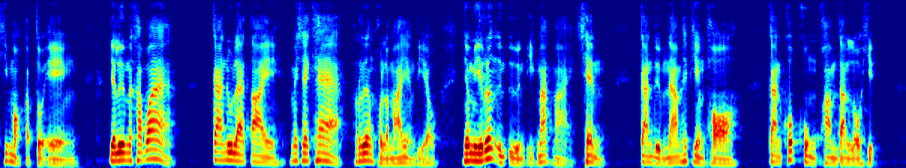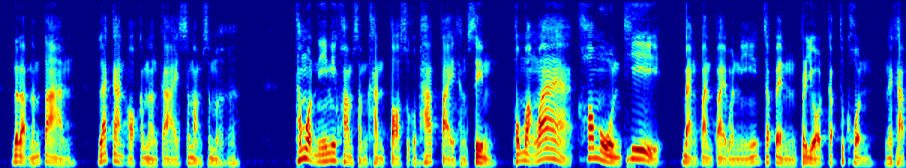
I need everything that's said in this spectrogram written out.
ที่เหมาะกับตัวเอง อย่าลืมนะครับว่า การดูแลไตไม่ใช่แค่เรื่องผลไม้อย่างเดียว ยังมีเรื่องอื่นๆ อีกมากมาย เช่น การดื่มน้ำให้เพียงพอ การควบคุมความดันโลหิต ระดับน้ำตาล และการออกกำลังกายสม่ำเสมอ ทั้งหมดนี้มีความสำคัญต่อสุขภาพไตทั้งสิ้น ผมหวังว่าข้อมูลที่แบ่งปันไปวันนี้จะเป็นประโยชน์กับทุกคนนะครับ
